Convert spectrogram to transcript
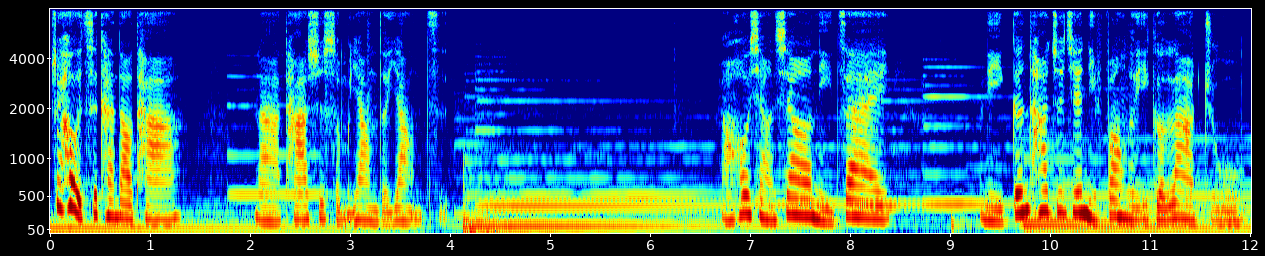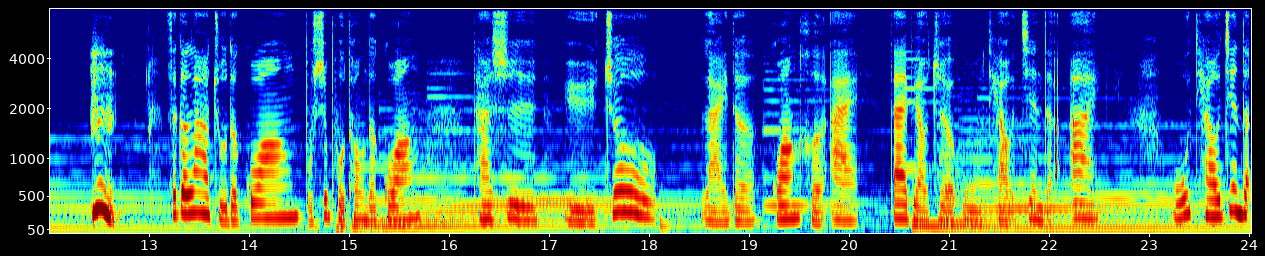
最后一次看到他，那他是什么样的样子？然后想象你在你跟他之间，你放了一个蜡烛，这个蜡烛的光不是普通的光，它是宇宙来的光和爱。代表着无条件的爱，无条件的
